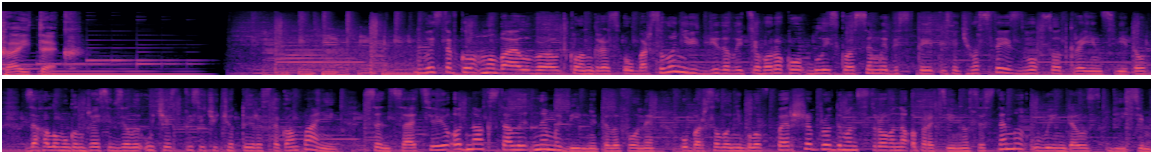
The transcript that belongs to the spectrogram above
Хай-тек. Виставку Mobile World Congress у Барселоні відвідали цього року близько 70 тисяч гостей з 200 країн світу. Загалом у конгресі взяли участь 1400 компаній. Сенсацією, однак, стали не мобільні телефони. У Барселоні було вперше продемонстровано операційну систему Windows 8.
